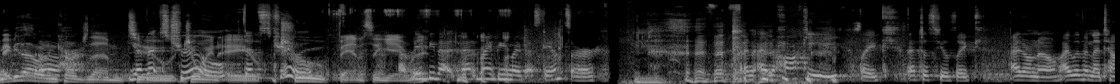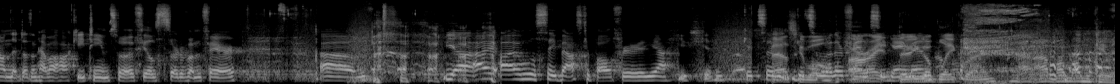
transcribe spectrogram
Maybe that would encourage them to yeah, that's true. join a That's true. true fantasy game, Uh, right? Maybe that, that might be my best answer. and, and hockey, like that just feels like I don't know. I live in a town that doesn't have a hockey team, so it feels sort of unfair. Um, yeah, I, I will say basketball for yeah. You can get some get some Basketball. other All fantasy right, game there you in. go, Blake Ryan. I'm, I'm, I'm okay with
